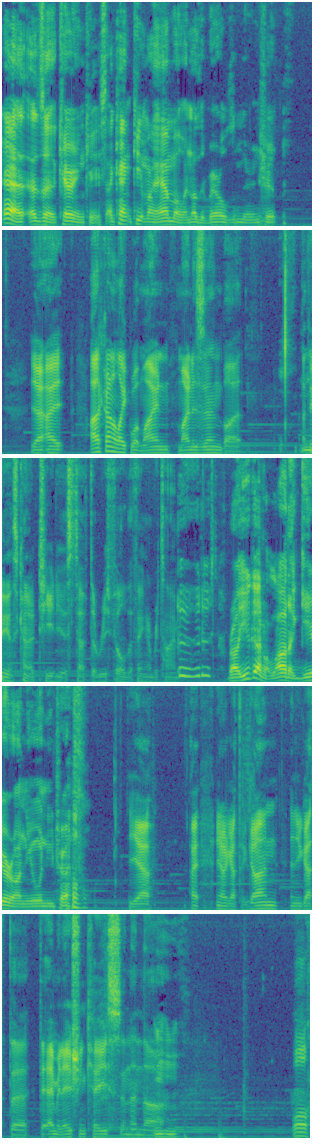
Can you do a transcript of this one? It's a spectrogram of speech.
Yeah, that's a carrying case. I can't keep my ammo and other barrels in there and shit. Yeah, I I kind of like what mine mine is in, but I think it's kind of tedious to have to refill the thing every time. Bro, you got a lot of gear on you when you travel. Yeah. I you know, you got the gun, and you got the the ammunition case, and then the Mhm. well,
